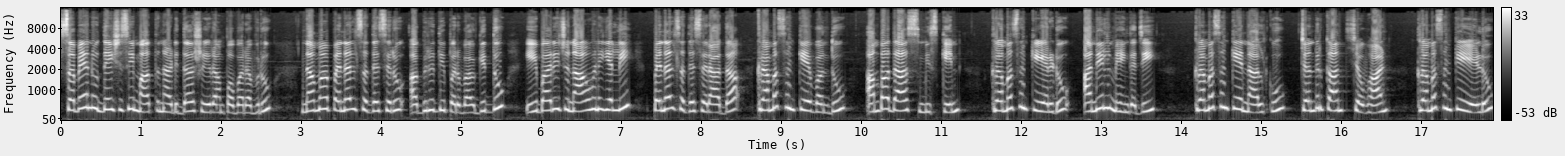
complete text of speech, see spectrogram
ಸಭೆಯನ್ನುದ್ದೇಶಿಸಿ ಮಾತನಾಡಿದ ಶ್ರೀರಾಮ್ ಪವರ್ ಅವರು, ನಮ್ಮ ಪೆನಲ್ ಸದಸ್ಯರು ಅಭಿವೃದ್ಧಿ ಪರವಾಗಿದ್ದು, ಈ ಬಾರಿ ಚುನಾವಣೆಯಲ್ಲಿ ಪೆನಲ್ ಸದಸ್ಯರಾದ ಕ್ರಮ ಸಂಖ್ಯೆ ಒಂದು ಅಂಬಾದಾಸ್ ಮಿಸ್ಕಿನ್, ಕ್ರಮ ಸಂಖ್ಯೆ ಎರಡು ಅನಿಲ್ ಮೇಂಗಜಿ ಕ್ರಮ ಸಂಖ್ಯೆ ನಾಲ್ಕು, ಚಂದ್ರಕಾಂತ್ ಚೌಹಾಣ್. ಕ್ರಮ ಸಂಖ್ಯೆ ಏಳು,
